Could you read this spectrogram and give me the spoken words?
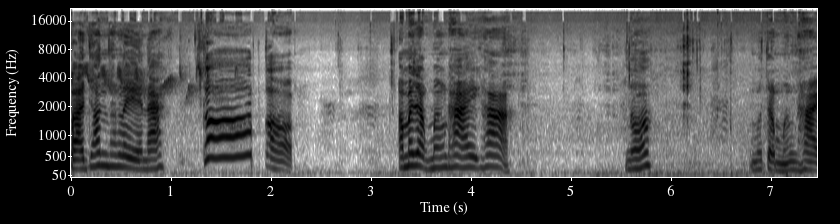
ปลาช่อนทะเลนะกรอบกรอบ เอามาจากเมืองไทยค่ะ เนาะมาจากเมืองไทย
